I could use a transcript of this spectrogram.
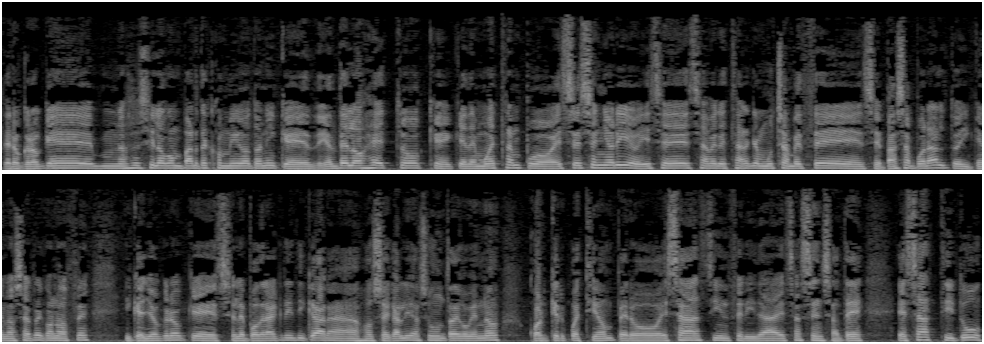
Pero creo que, no sé si lo compartes conmigo, Tony, que es de los gestos que, que demuestran pues ese señorío y ese saber estar que muchas veces se pasa por alto y que no se reconoce y que yo creo que se le podrá criticar a José Carlos y a su Junta de Gobierno cualquier cuestión, pero esa sinceridad, esa sensatez, esa actitud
